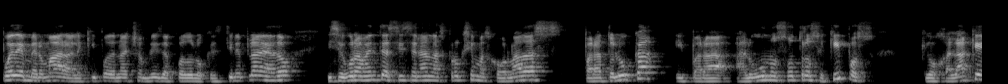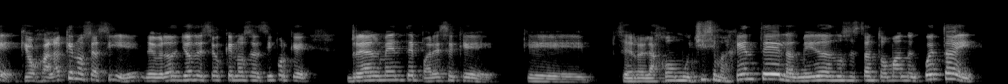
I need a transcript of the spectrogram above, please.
puede mermar al equipo de Nacho Ambriz de acuerdo a lo que se tiene planeado y seguramente así serán las próximas jornadas para Toluca y para algunos otros equipos que ojalá que, ojalá que no sea así, ¿eh? de verdad yo deseo que no sea así porque realmente parece que se relajó muchísima gente, las medidas no se están tomando en cuenta y,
